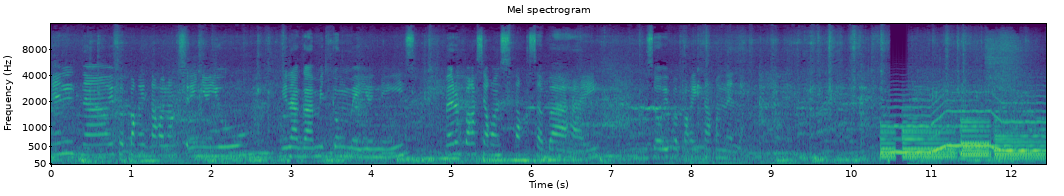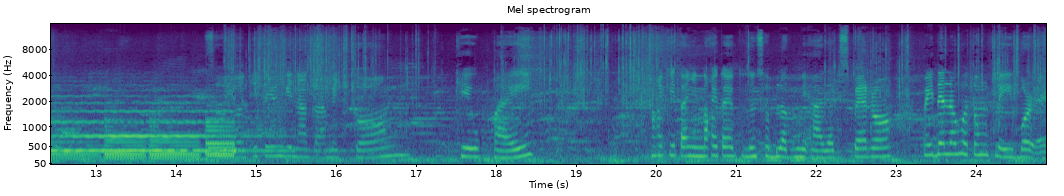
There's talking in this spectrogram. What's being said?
And now, ipapakita ko lang sa inyo yung ginagamit kong mayonnaise. Meron pa kasi akong stock sa bahay. So, ipapakita ko na lang. Ginagamit kong Q-Pie. Nakikita niyo, nakita niyo ito dun sa vlog ni Alex. Pero, may dalawa tong flavor eh.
